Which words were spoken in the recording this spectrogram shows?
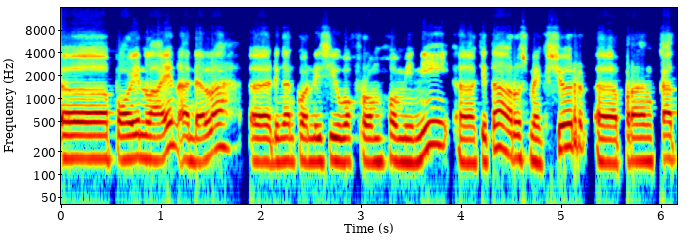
uh, poin lain adalah uh, dengan kondisi work from home ini uh, kita harus make sure uh, perangkat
